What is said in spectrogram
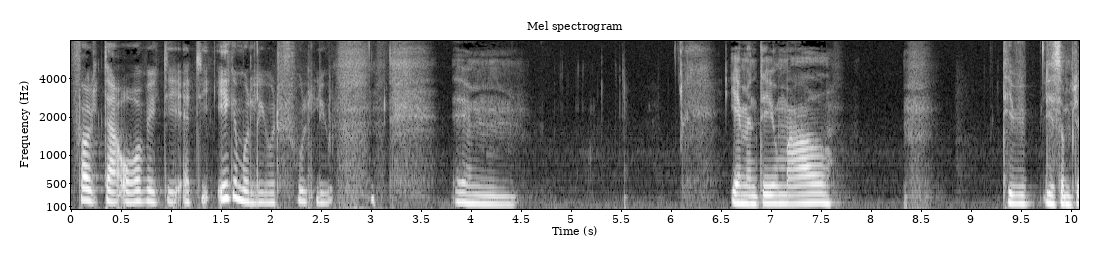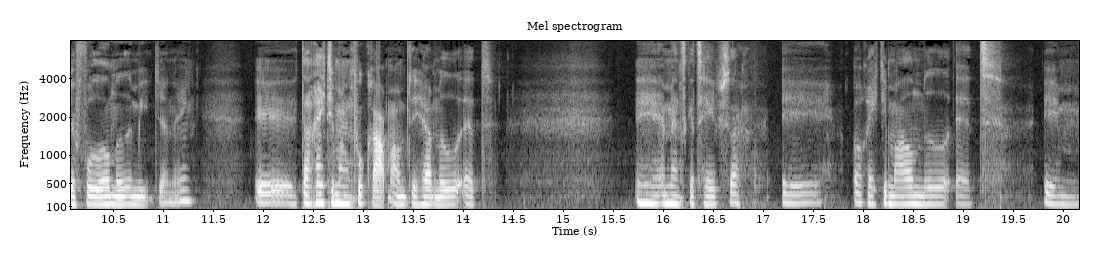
folk, der er overvægtige, at de ikke må leve et fuldt liv? øhm, jamen, det er jo meget det, vi ligesom bliver fodret med i medierne. Ikke? Øh, der er rigtig mange programmer om det her med, at, øh, at man skal tabe sig. Øh, og rigtig meget med, at øh,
